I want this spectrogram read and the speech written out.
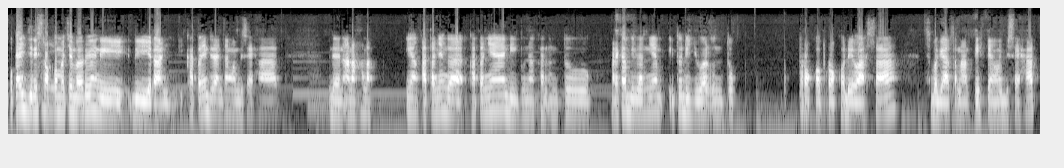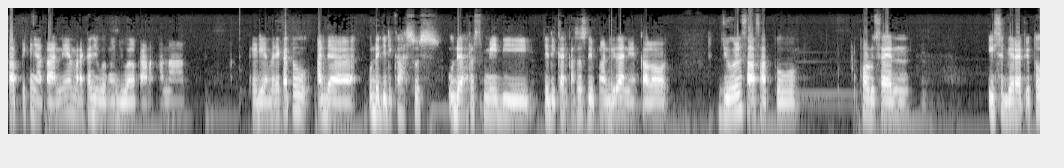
Pokoknya jenis rokok yeah. macam baru yang di, di katanya dirancang lebih sehat. Dan anak-anak yang katanya nggak katanya digunakan untuk mereka bilangnya itu dijual untuk perokok-perokok dewasa sebagai alternatif yang lebih sehat tapi kenyataannya mereka juga ngejual ke anak-anak kayak di Amerika tuh ada udah jadi kasus udah resmi dijadikan kasus di pengadilan ya. Kalau Juul salah satu produsen e-cigarette itu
